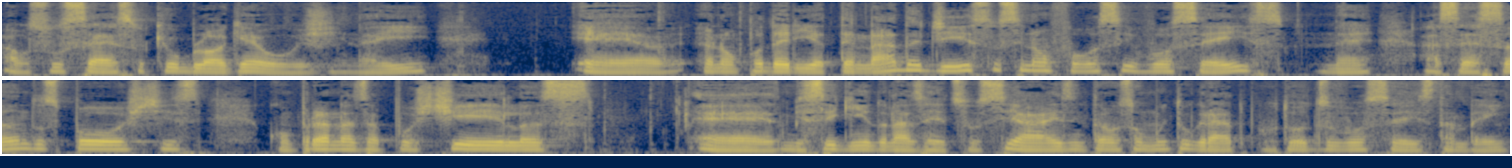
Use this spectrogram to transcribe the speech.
ao sucesso que o blog é hoje. Né? E é, eu não poderia ter nada disso se não fosse vocês né, acessando os posts, comprando as apostilas, é, me seguindo nas redes sociais. Então, eu sou muito grato por todos vocês também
